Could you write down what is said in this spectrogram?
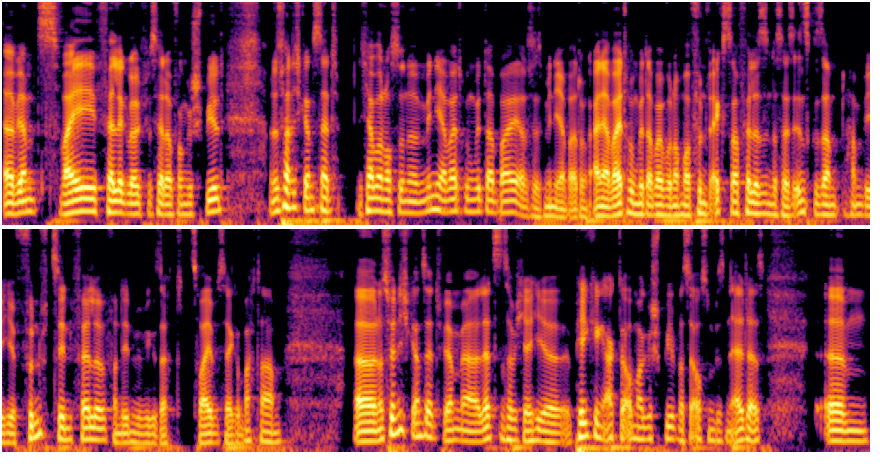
Äh, wir haben zwei Fälle, glaube ich, bisher davon gespielt. Und das fand ich ganz nett. Ich habe auch noch so eine Mini-Erweiterung mit dabei. Also, das heißt Mini-Erweiterung. Eine Erweiterung mit dabei, wo nochmal fünf extra Fälle sind. Das heißt, insgesamt haben wir hier 15 Fälle, von denen wir, wie gesagt, zwei bisher gemacht haben. Äh, das finde ich ganz nett. Wir haben ja, letztens habe ich ja hier Peking-Akte auch mal gespielt, was ja auch so ein bisschen älter ist. Ähm,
